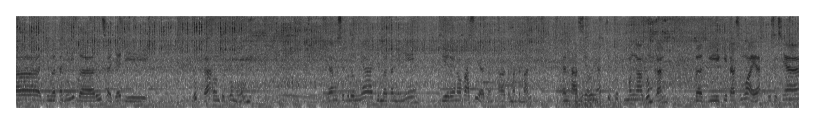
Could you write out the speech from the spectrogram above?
uh, jembatan ini baru saja dibuka untuk umum. Yang sebelumnya jembatan ini direnovasi ya eh, teman-teman. Dan hasilnya cukup mengagumkan bagi kita semua ya khususnya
